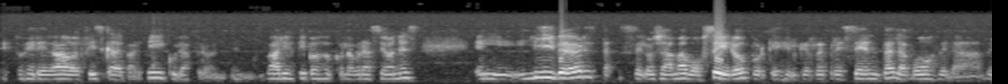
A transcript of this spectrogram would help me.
esto es heredado de física de partículas, pero en, varios tipos de colaboraciones, el líder se lo llama vocero porque es el que representa la voz de la, de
